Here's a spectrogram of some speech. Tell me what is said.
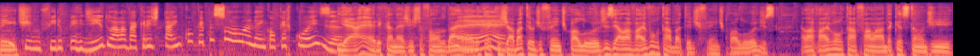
exatamente. que um filho perdido, ela vai acreditar em qualquer pessoa, né? Em qualquer coisa. E é a Érica, né? A gente tá falando da É. Érica, que já bateu de frente com a Lourdes e ela vai voltar a bater de frente com a Lourdes. Ela vai voltar a falar da questão de,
